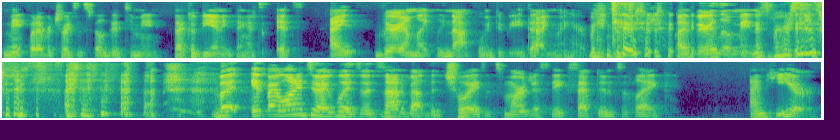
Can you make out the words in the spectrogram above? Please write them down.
make whatever choices feel good to me. That could be anything. It's, it's, I very unlikely not going to be dyeing my hair because I'm a very low maintenance person. but if I wanted to, I would. So it's not about the choice. It's more just the acceptance of like, I'm here.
